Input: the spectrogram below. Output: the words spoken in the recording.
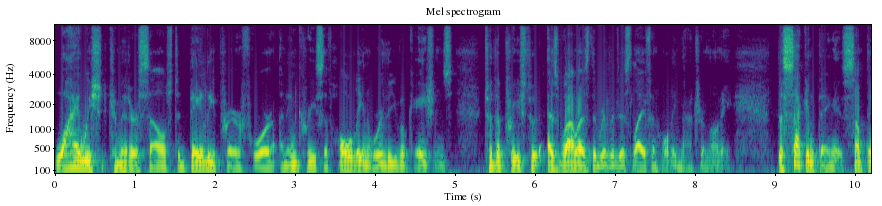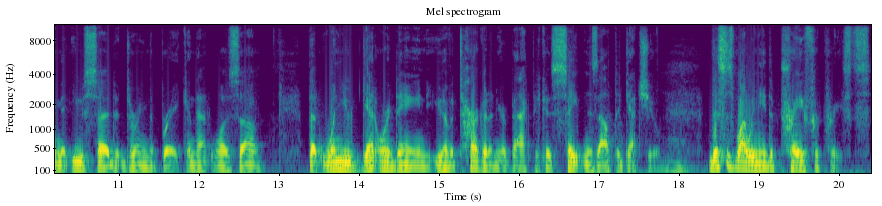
why we should commit ourselves to daily prayer for an increase of holy and worthy vocations to the priesthood as well as the religious life and holy matrimony. The second thing is something that you said during the break, and that was. Uh, that when you get ordained, you have a target on your back because Satan is out to get you. Yeah. This is why we need to pray for priests.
